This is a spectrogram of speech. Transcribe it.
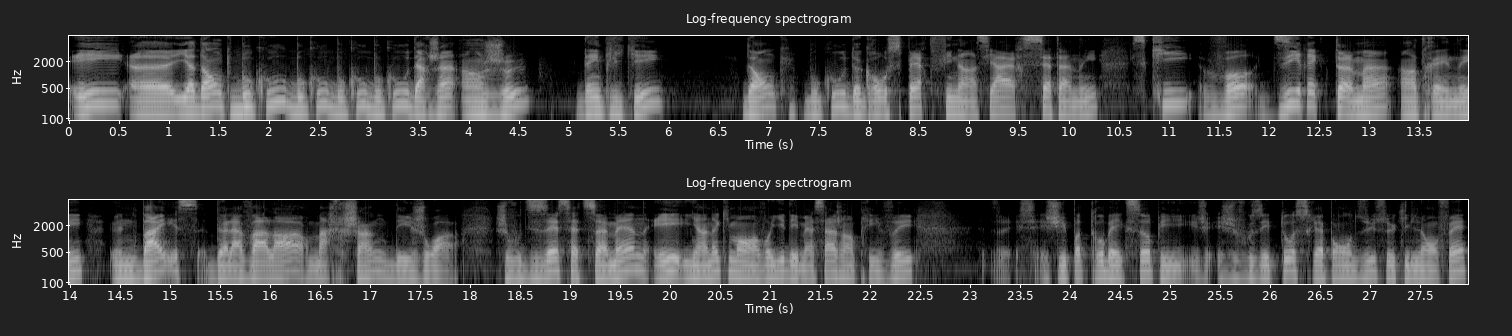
Et euh, il y a donc beaucoup, beaucoup, beaucoup, beaucoup d'argent en jeu d'impliquer. Donc, beaucoup de grosses pertes financières cette année, ce qui va directement entraîner une baisse de la valeur marchande des joueurs. Je vous disais cette semaine, et il y en a qui m'ont envoyé des messages en privé. Euh, j'ai pas de trouble avec ça, puis je vous ai tous répondu, ceux qui l'ont fait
